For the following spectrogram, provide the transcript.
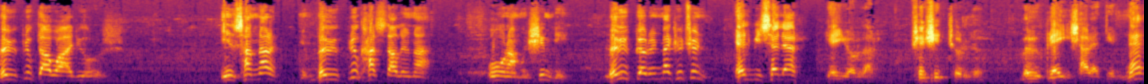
büyüklük dava ediyoruz. İnsanlar büyüklük hastalığına uğramış şimdi. Büyük görünmek için elbiseler giyiyorlar. Çeşit türlü. Büyüklüğe işarettir. Ne?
